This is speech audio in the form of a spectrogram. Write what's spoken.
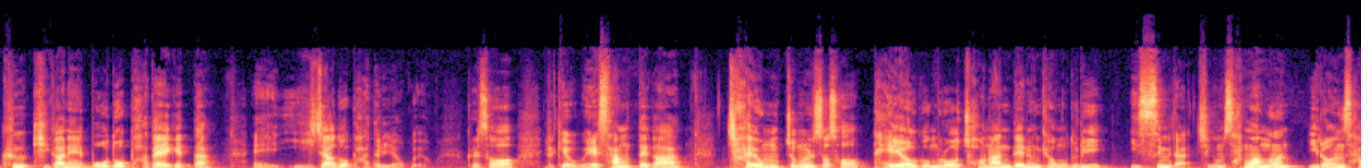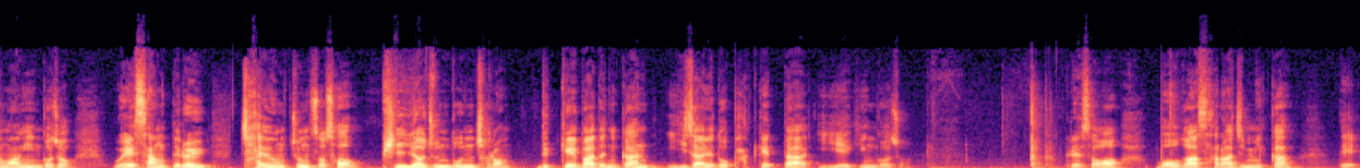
그 기간에 뭐도 받아야겠다 예, 이자도 받으려고요. 그래서 이렇게 외상때가 차용증을 써서 대여금으로 전환되는 경우들이 있습니다. 지금 상황은 이런 상황인 거죠. 외상때를 차용증 써서 빌려준 돈처럼 늦게 받으니까 이자라도 받겠다 이 얘기인 거죠. 그래서 뭐가 사라집니까? 네,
